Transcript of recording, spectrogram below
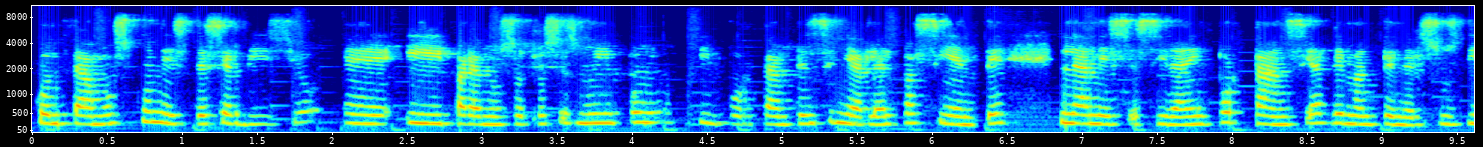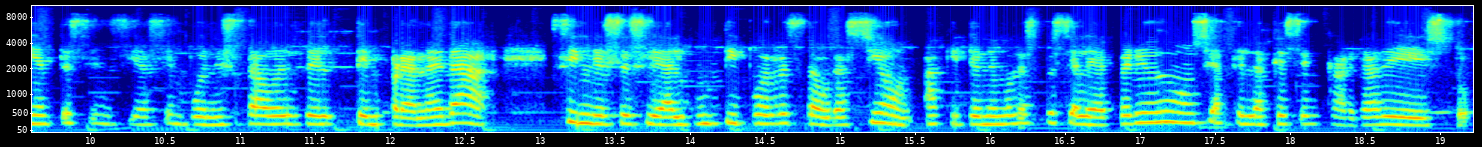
Contamos con este servicio y para nosotros es muy importante enseñarle al paciente la necesidad e importancia de mantener sus dientes encías en buen estado desde temprana edad, sin necesidad de algún tipo de restauración. Aquí tenemos la especialidad de periodoncia, que es la que se encarga de esto.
